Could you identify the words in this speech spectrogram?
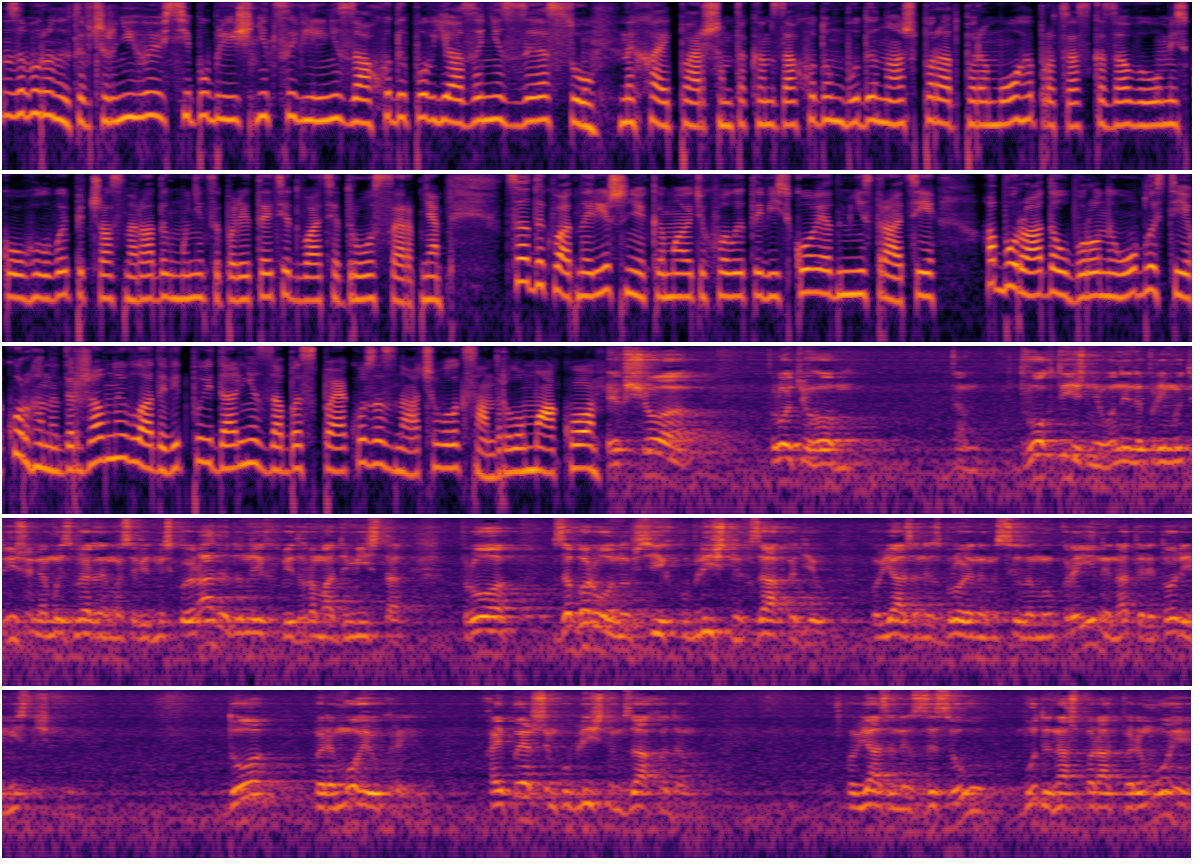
Заборонити в Чернігові всі публічні цивільні заходи пов'язані з ЗСУ. Нехай першим таким заходом буде наш парад перемоги. Про це сказав ВО міського голови під час наради в муніципалітеті 22 серпня. Це адекватне рішення, яке мають ухвалити військові адміністрації або Рада оборони області, як органи державної влади відповідальні за безпеку, зазначив Олександр Ломако. Якщо протягом там, двох тижнів вони не приймуть рішення, ми звернемося від міської ради до них, від громади міста про заборону всіх публічних заходів, пов'язаних з Збройними силами України на території міста Чернігів до перемоги України. Хай першим публічним заходом, пов'язаних з ЗСУ, буде наш парад перемоги.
